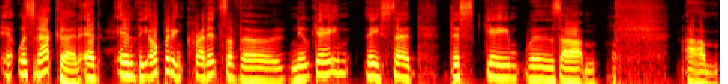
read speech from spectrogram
It was not good. And in the opening credits of the new game, they said this game was um um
